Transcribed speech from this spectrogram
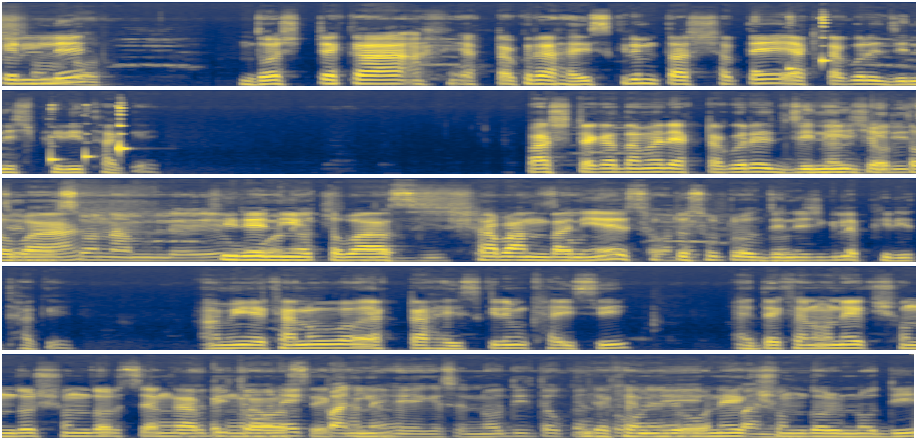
কিনলে দশ টাকা একটা করে আইসক্রিম তার সাথে একটা করে জিনিস ফ্রি থাকে। পাঁচ টাকা দামের একটা করে জিনিস অথবা ফিরেনি অথবা সাবান ব্রিজটার সাবানদা নিচেও নিয়ে দেখতে ছোট ছোট। জিনিসগুলো ফ্রি থাকে। আমি এখানেও একটা আইসক্রিম খাইছি। এই দেখেন অনেক সুন্দর সুন্দর চ্যাংরা প্যাংরা আছে এখানে। হয়ে গেছে নদীতেও কিন্তু দেখেন অনেক সুন্দর নদী।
